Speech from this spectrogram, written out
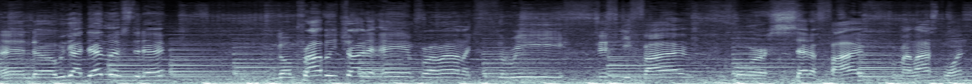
And uh, we got deadlifts today. I'm gonna probably try to aim for around like 355 for set of five for my last one.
